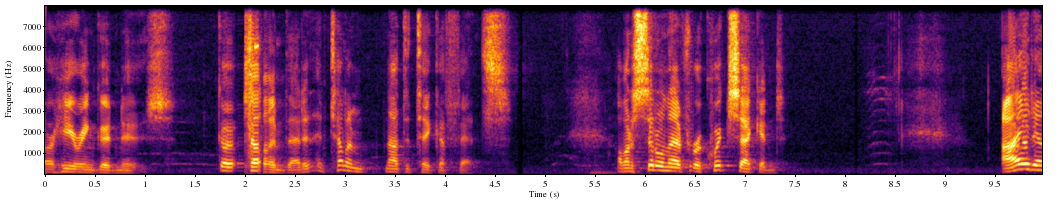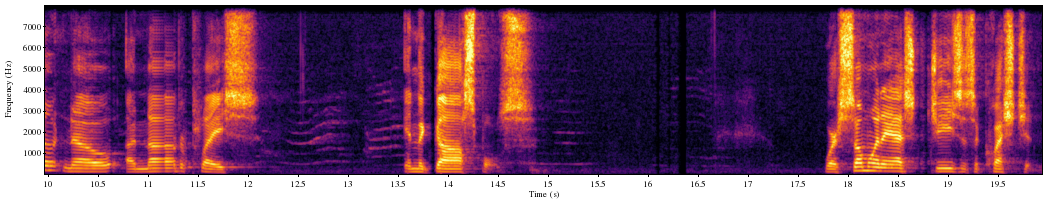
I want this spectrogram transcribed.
are hearing good news. Go tell him that and tell him not to take offense. I want to sit on that for a quick second. I don't know another place in the Gospels where someone asked Jesus a question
